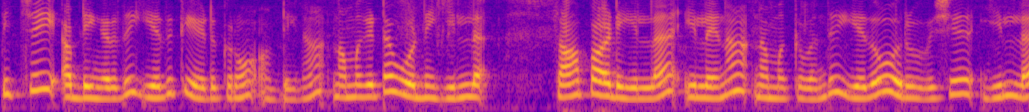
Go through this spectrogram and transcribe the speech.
பிச்சை அப்படிங்கிறது எதுக்கு எடுக்கிறோம் அப்படின்னா நம்மக்கிட்ட ஒன்று இல்லை சாப்பாடு இல்லை இல்லைன்னா நமக்கு வந்து ஏதோ ஒரு விஷயம் இல்லை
